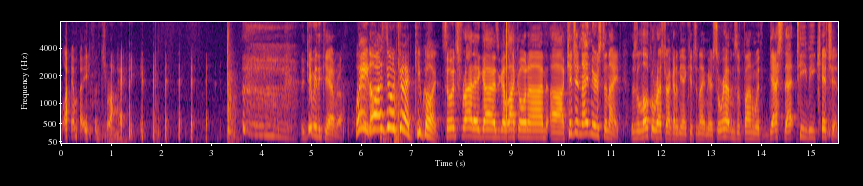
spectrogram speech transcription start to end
Why am I even trying? Give me the camera. Wait, oh, I was doing good. Keep going. So it's Friday, guys. We got a lot going on. Uh, Kitchen Nightmares tonight. There's a local restaurant going to be on Kitchen Nightmares, so we're having some fun with Guess That TV Kitchen.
